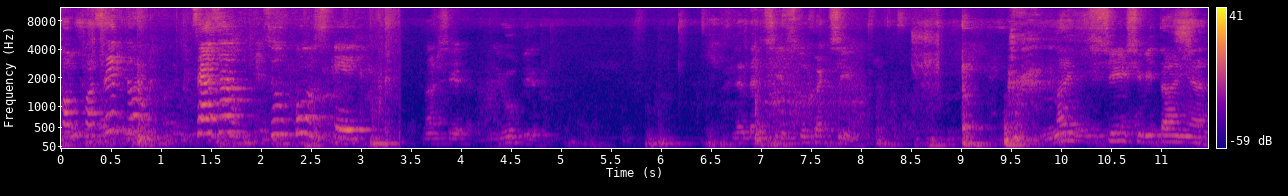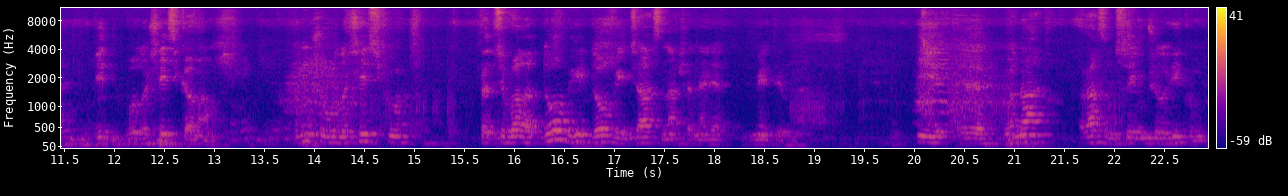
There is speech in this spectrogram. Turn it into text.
Композитор Цезар Зулковський. наші любі глядачі, слухачі. Найщиріші вітання від Волочиська вам, тому що в Волочиську працювала довгий-довгий час наша Неля Дмитрівна. І е, вона разом з своїм чоловіком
